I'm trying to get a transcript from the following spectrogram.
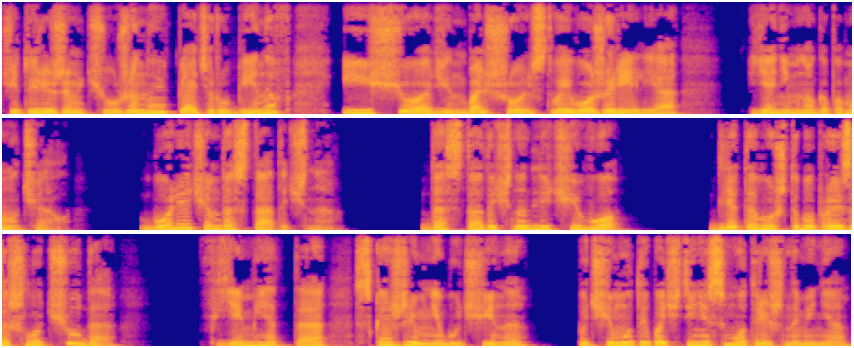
Четыре жемчужины, пять рубинов и еще один большой из твоего ожерелья». Я немного помолчал. «Более чем достаточно». «Достаточно для чего? Для того, чтобы произошло чудо?» «Фьеметта, скажи мне, Бучина, почему ты почти не смотришь на меня?»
